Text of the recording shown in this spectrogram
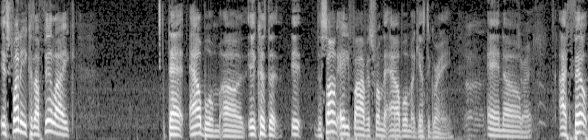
it's funny because I feel like that album, because the it the song '85 is from the album Against the Grain, and um, right. I felt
